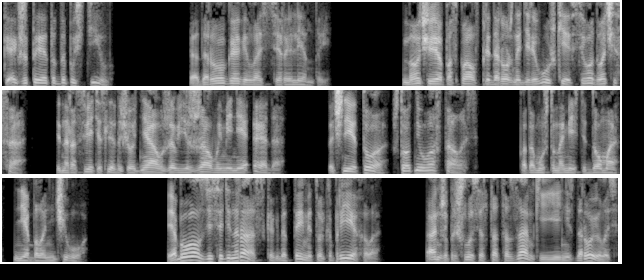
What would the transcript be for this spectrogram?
Как же ты это допустил? а дорога велась серой лентой. Ночью я поспал в придорожной деревушке всего два часа, и на рассвете следующего дня уже въезжал в имение Эда. Точнее, то, что от него осталось, потому что на месте дома не было ничего. Я бывал здесь один раз, когда Тэмми только приехала. Анже пришлось остаться в замке, ей не здоровилось,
